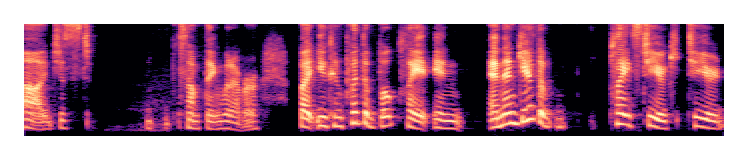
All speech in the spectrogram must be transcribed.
uh, just something, whatever. But you can put the book plate in, and then give the plates to your to your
